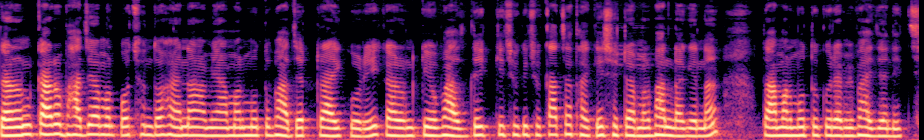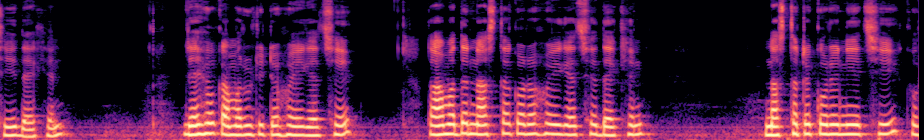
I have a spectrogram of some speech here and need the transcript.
কারণ কারও ভাজা আমার পছন্দ হয় না, আমি আমার মতো ভাজা ট্রাই করি। কারণ কেউ ভাজলে কিছু কিছু কাঁচা থাকে, সেটা আমার ভালো লাগে না। তো আমার মতো করে আমি ভাজা নিচ্ছি, দেখেন। যাই হোক, আমার রুটিটা হয়ে গেছে। তো আমাদের নাস্তা করা হয়ে গেছে, দেখেন। নাস্তাটা করে নিয়েছি, খুব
